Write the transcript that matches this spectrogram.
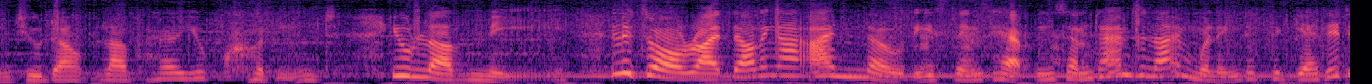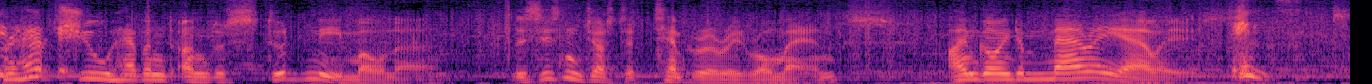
Vincent, you don't love her. You couldn't. You love me. And it's all right, darling. I, I know these things happen sometimes, and I'm willing to forget it. if Perhaps you haven't understood me, Mona. This isn't just a temporary romance. I'm going to marry Alice. Vincent.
